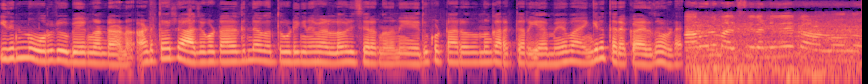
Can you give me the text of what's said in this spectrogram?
ഇതിന് നൂറ് രൂപയും കണ്ടാണ് അടുത്ത ഒരു രാജകൊട്ടാരത്തിന്റെ അകത്തുകൂടി ഇങ്ങനെ വെള്ളം ഒഴിച്ചിറങ്ങുന്നതാണ് ഏത് കൊട്ടാരം ഒന്നും കറക്റ്റ് അറിയാമേ ഭയങ്കര തിരക്കായിരുന്നു അവിടെ മത്സ്യകന്യകയെ കാണണമെന്ന്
